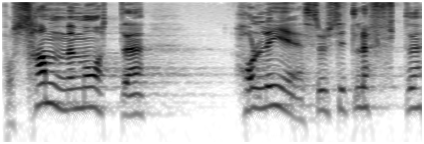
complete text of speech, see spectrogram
på samme måte holder Jesus sitt løfte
